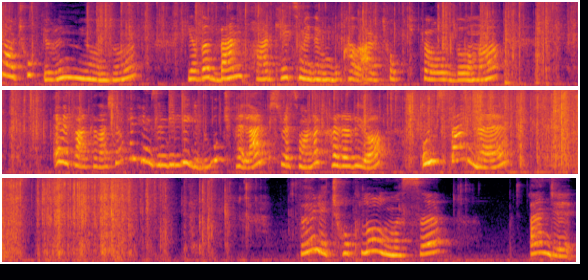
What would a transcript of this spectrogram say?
Kadar çok görünmüyordu. Ya da ben fark etmedim bu kadar çok küpe olduğunu. Evet arkadaşlarım hepimizin bildiği gibi bu küpeler bir süre sonra kararıyor. O yüzden de böyle çoklu olması bence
